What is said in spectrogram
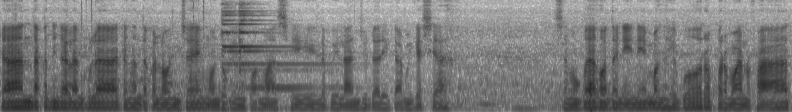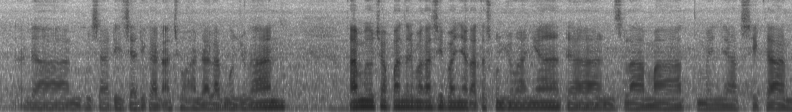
Dan tak ketinggalan pula dengan tekan lonceng untuk informasi lebih lanjut dari kami guys ya. Semoga konten ini menghibur, bermanfaat, dan bisa dijadikan acuan dalam kunjungan. Kami ucapkan terima kasih banyak atas kunjungannya dan selamat menyaksikan.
